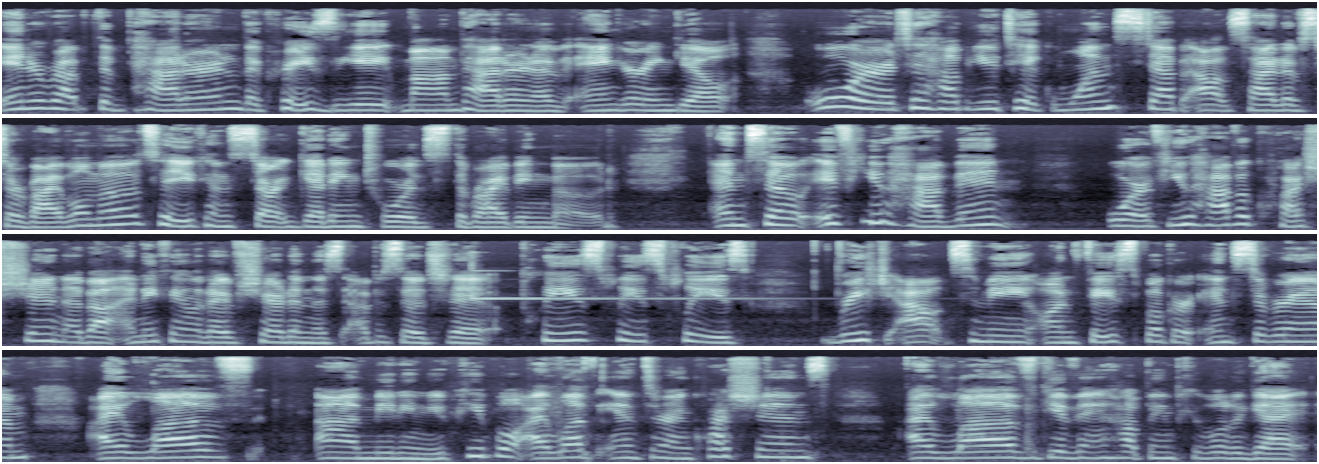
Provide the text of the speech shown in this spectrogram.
interrupt the pattern, the crazy eight mom pattern of anger and guilt, or to help you take one step outside of survival mode so you can start getting towards thriving mode. And so if you haven't, or if you have a question about anything that I've shared in this episode today, please, please, please reach out to me on Facebook or Instagram. I love uh, meeting new people. I love answering questions. I love giving, helping people to get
